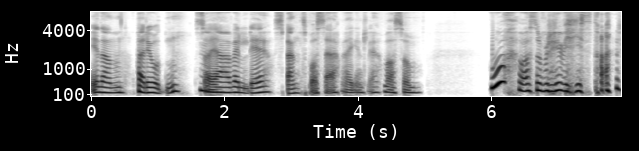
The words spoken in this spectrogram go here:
i den perioden, så Mm. jeg er veldig spent på å se, egentlig, hva som uh, Hva som blir vist der.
